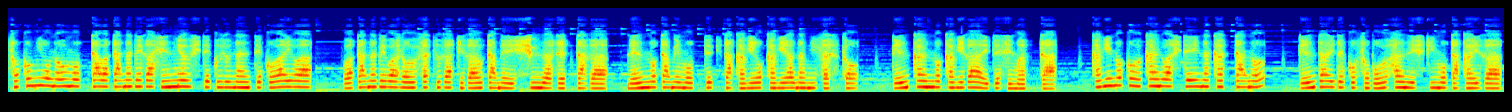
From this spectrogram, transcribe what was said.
そこに斧を持った渡辺が侵入してくるなんて怖いわ。渡辺は表札が違うため一瞬焦ったが、念のため持ってきた鍵を鍵穴に刺すと、玄関の鍵が開いてしまった。鍵の交換はしていなかったの？現代でこそ防犯意識も高いが、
